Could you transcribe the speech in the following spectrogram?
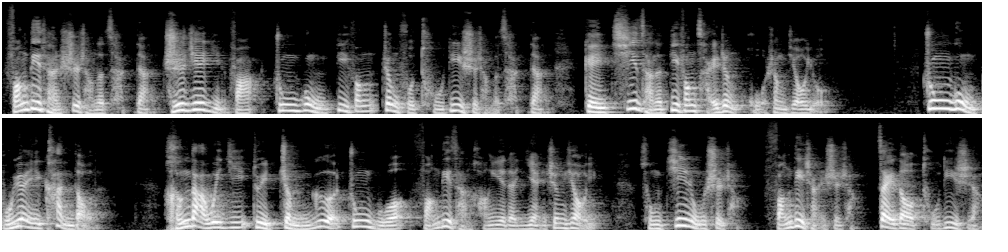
房地产市场的惨淡，直接引发中共地方政府土地市场的惨淡，给凄惨的地方财政火上浇油。中共不愿意看到的，恒大危机对整个中国房地产行业的衍生效应，从金融市场、房地产市场再到土地市场，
